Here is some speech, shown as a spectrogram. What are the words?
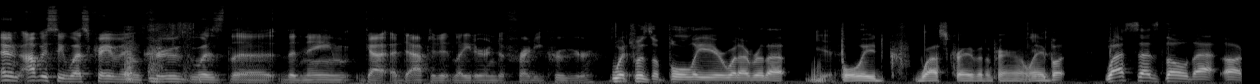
And obviously, Wes Craven Krug was the the name got adapted it later into Freddy Krueger. which was a bully or whatever that Yeah. bullied Wes Craven apparently. Yeah. But Wes says though that uh,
